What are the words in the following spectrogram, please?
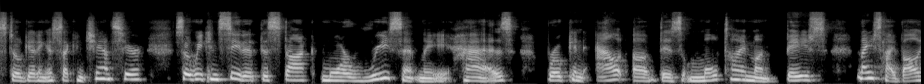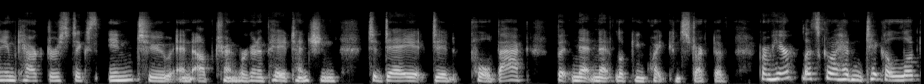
still getting a second chance here. So we can see that the stock more recently has broken out of this multi-month base, nice high volume characteristics into an uptrend. We're going to pay attention today. It did pull back, but net net looking quite constructive. From here, let's go ahead and take a look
